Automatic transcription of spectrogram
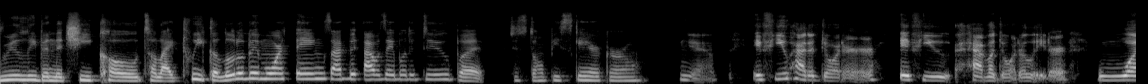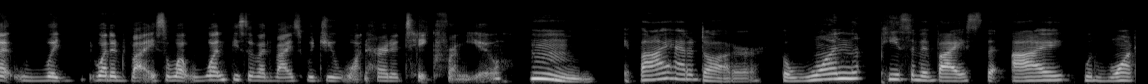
really been the cheat code to like tweak a little bit more things I be, I was able to do, but just don't be scared, girl. Yeah. If you had a daughter, if you have a daughter later, what would what advice, what one piece of advice would you want her to take from you? Hmm. If I had a daughter, the one piece of advice that I would want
